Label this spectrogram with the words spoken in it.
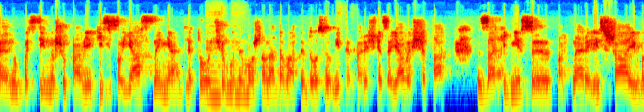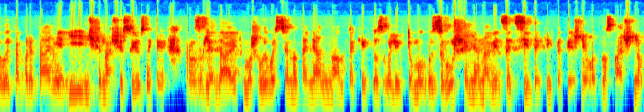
е, ну постійно шукав якісь пояснення для того, чому не можна надавати дозвіл, і теперішні заяви, що так західні партнери і США, і Велика Британія, і інші наші союзники розглядають можливості надання нам таких дозволів. Тому зрушення навіть за ці декілька тижнів однозначно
